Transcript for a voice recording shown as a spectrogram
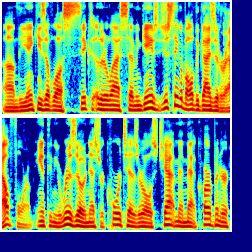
um, the Yankees have lost six of their last seven games. Just think of all the guys that are out for them: Anthony Rizzo, Nestor Cortes, Aroldis Chapman, Matt Carpenter,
